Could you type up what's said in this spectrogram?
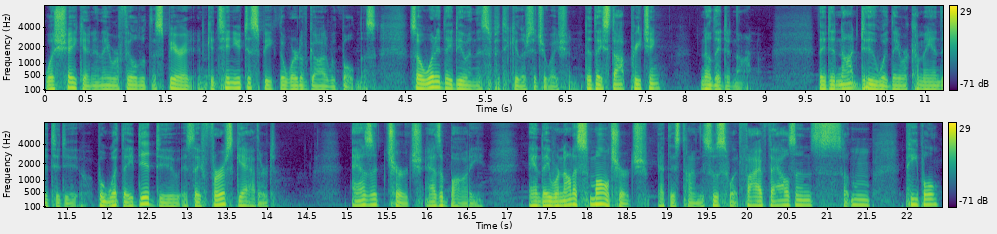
was shaken, and they were filled with the Spirit and continued to speak the word of God with boldness. So, what did they do in this particular situation? Did they stop preaching? No, they did not. They did not do what they were commanded to do. But what they did do is they first gathered as a church, as a body, and they were not a small church at this time. This was what five thousand something people.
